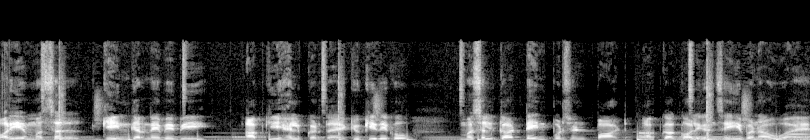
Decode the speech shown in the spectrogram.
और ये मसल गेन करने में भी आपकी हेल्प करता है। क्योंकि देखो मसल का 10 परसेंट पार्ट आपका कॉलेगन से ही बना हुआ है।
